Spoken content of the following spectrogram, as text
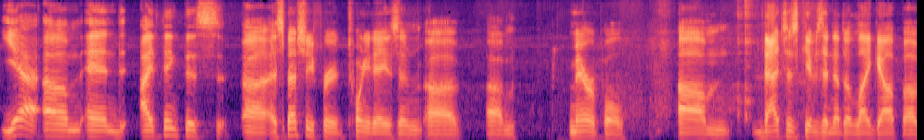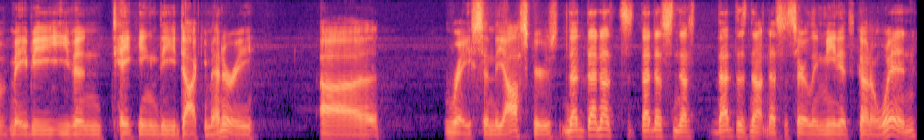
Yeah, um, and I think this, uh, especially for 20 days in uh, um, Mariupol, um, that just gives another leg up of maybe even taking the documentary uh, race in the Oscars. That that that does that does not necessarily mean it's going to win.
